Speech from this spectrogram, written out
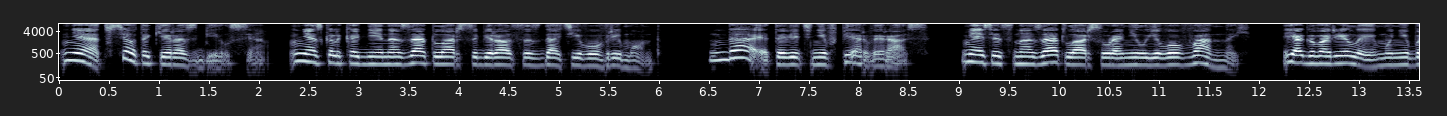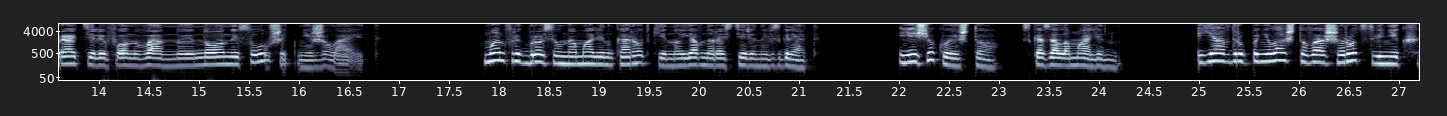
Нет, все-таки разбился. Несколько дней назад Ларс собирался сдать его в ремонт. Да, это ведь не в первый раз. Месяц назад Ларс уронил его в ванной. Я говорила ему не брать телефон в ванную, но он и слушать не желает. Манфред бросил на Малин короткий, но явно растерянный взгляд. «Еще кое-что», — сказала Малин. «Я вдруг поняла, что ваш родственник,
